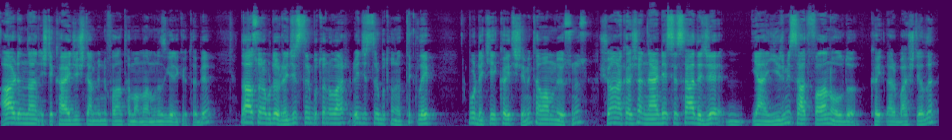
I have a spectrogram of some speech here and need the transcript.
Ardından işte KYC işlemlerini falan tamamlamanız gerekiyor tabi. Daha sonra burada register butonu var. Register butonuna tıklayıp buradaki kayıt işlemi tamamlıyorsunuz. Şu an arkadaşlar neredeyse sadece yani 20 saat falan oldu kayıtlar başlayalı.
